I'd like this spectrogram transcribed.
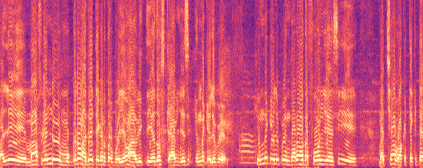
మళ్ళీ మా ఫ్రెండ్ ముగ్గురం అదే టికెట్తో పోయాం. ఆ వ్యక్తి ఏదో స్కామ్ చేసి కిందకి వెళ్ళిపోయాడు. కిందకి వెళ్ళిపోయిన తర్వాత ఫోన్ చేసి మచ్చా ఒక టికెటే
